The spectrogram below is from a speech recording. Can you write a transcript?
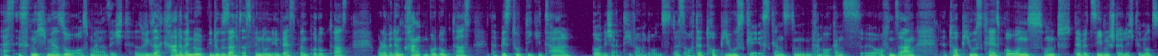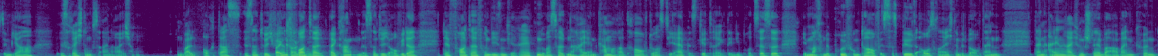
Das ist nicht mehr so aus meiner Sicht. Also wie gesagt, gerade wenn du, wie du gesagt hast, wenn du ein Investmentprodukt hast oder wenn du ein Krankenprodukt hast, da bist du digital deutlich aktiver mit uns. Das ist auch der Top-Use-Case, ganz, kann man auch ganz äh, offen sagen. Der Top-Use-Case bei uns, und der wird siebenstellig genutzt im Jahr, ist Rechnungseinreichung. Und weil auch das ist natürlich Bei wieder ein Kranken. Vorteil bei Kranken. Das ist natürlich auch wieder der Vorteil von diesen Geräten. Du hast halt eine High-End-Kamera drauf, du hast die App, es geht direkt in die Prozesse. Wir machen eine Prüfung drauf, ist das Bild ausreichend, damit wir auch dein, deine Einreichung schnell bearbeiten können.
